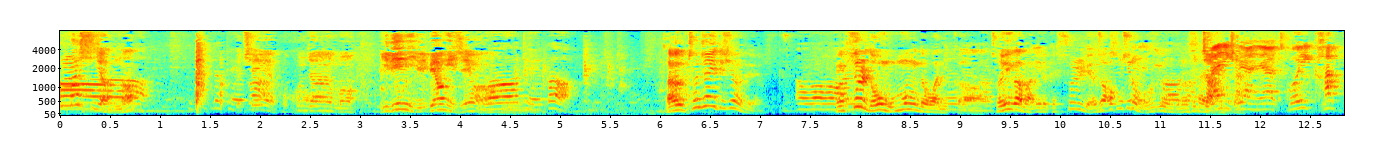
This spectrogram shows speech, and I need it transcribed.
마시지 않나? 진짜 그치, 대박 복분자는 뭐 1인 1병이지 뭐. 와 대박 아 그럼 천천히 드셔도 돼요. 어, 그냥 술을 너무 못 먹는다고 하니까 네 네. 저희가 막 이렇게 술 여자 억지로 기분이 먹이고. 그런. 스타일. 아니 그게 아니라 저희 각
